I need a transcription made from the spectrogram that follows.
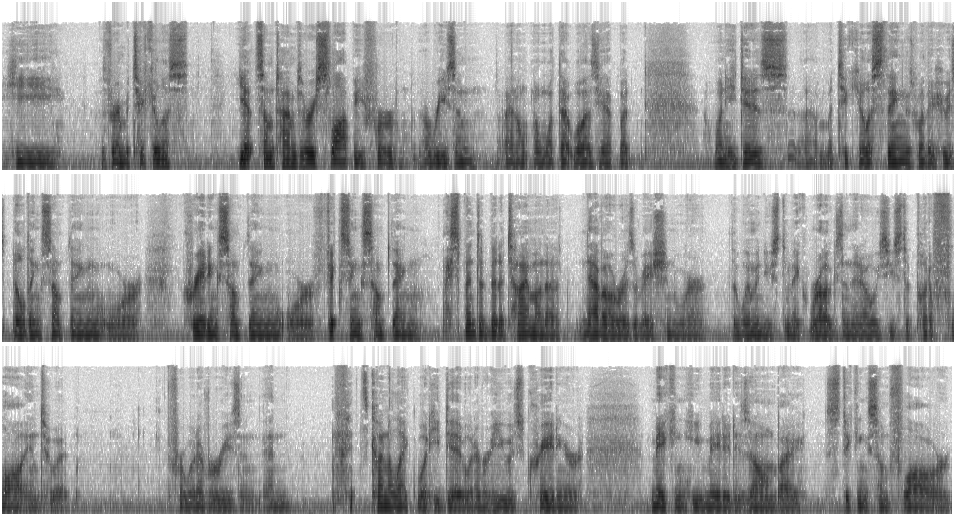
He was very meticulous, yet sometimes very sloppy for a reason. I don't know what that was yet, but when he did his uh, meticulous things, whether he was building something or creating something or fixing something, I spent a bit of time on a Navajo reservation where the women used to make rugs, and they always used to put a flaw into it for whatever reason. And it's kind of like what he did. Whatever he was creating or making, he made it his own by sticking some flaw or,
